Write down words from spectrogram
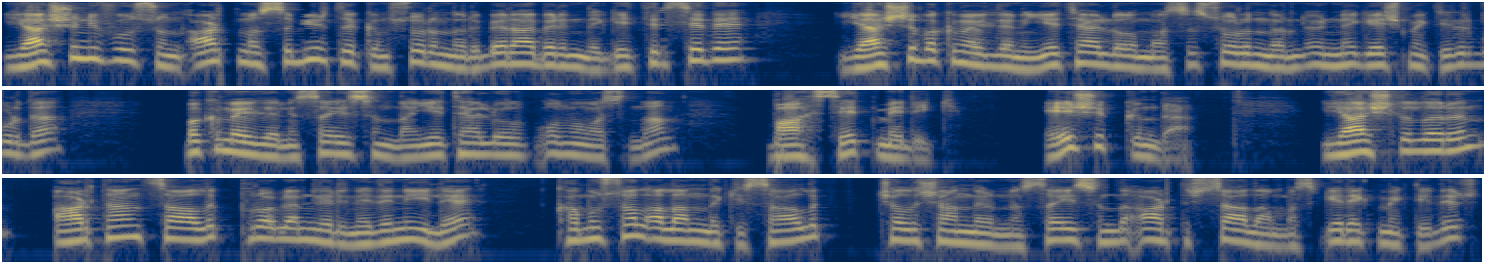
Yaşlı nüfusun artması bir takım sorunları beraberinde getirse de yaşlı bakım evlerinin yeterli olması sorunların önüne geçmektedir. Burada bakım evlerinin sayısından yeterli olup olmamasından bahsetmedik. E şıkkında yaşlıların artan sağlık problemleri nedeniyle kamusal alandaki sağlık çalışanlarının sayısında artış sağlanması gerekmektedir.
